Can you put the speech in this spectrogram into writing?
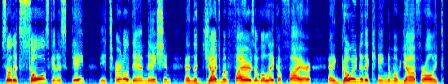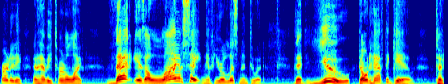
so that souls can escape eternal damnation and the judgment fires of the lake of fire and go into the kingdom of Yah for all eternity and have eternal life. That is a lie of Satan if you're listening to it. That you don't have to give to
